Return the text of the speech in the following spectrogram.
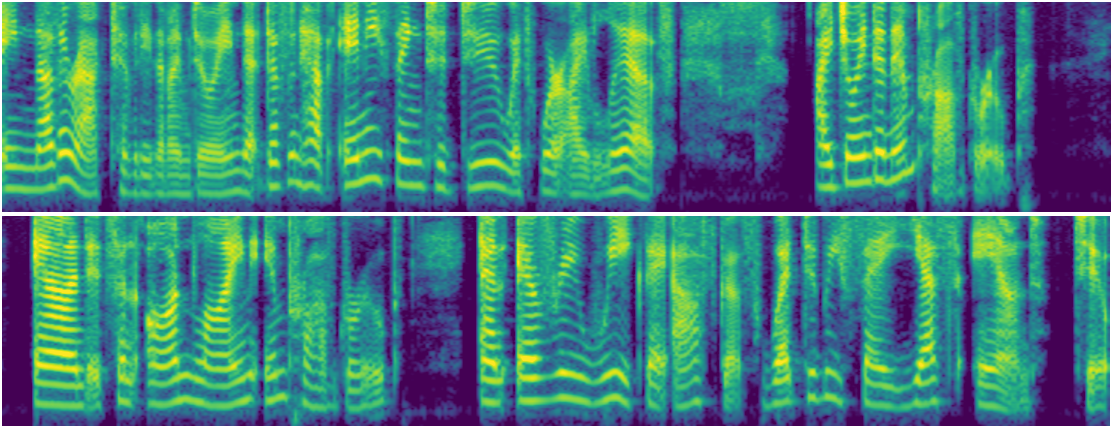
another activity that I'm doing that doesn't have anything to do with where I live. I joined an improv group, and it's an online improv group. And every week they ask us, what did we say yes and to?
